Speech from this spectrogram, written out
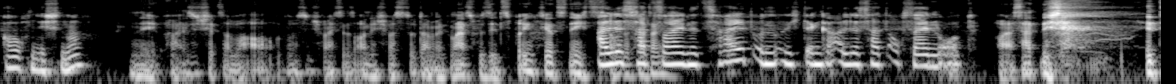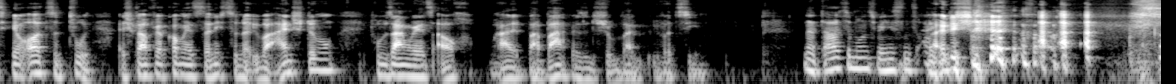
auch nicht, ne? Nee, weiß ich jetzt aber auch. Ich weiß jetzt auch nicht, was du damit meinst. Besitz bringt jetzt nichts. Alles hat, hat seine Zeit und ich denke, alles hat auch seinen Ort. Aber es hat nicht mit dem Ort zu tun. Ich glaube, wir kommen jetzt da nicht zu einer Übereinstimmung. Darum sagen wir jetzt auch mal Baba, wir sind schon beim Überziehen. Na, da sind wir uns wenigstens einig.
